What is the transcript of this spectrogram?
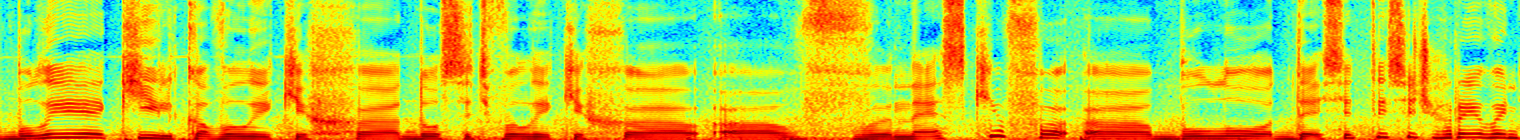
Були кілька великих, досить великих внесків. Е, було 10 тисяч гривень.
